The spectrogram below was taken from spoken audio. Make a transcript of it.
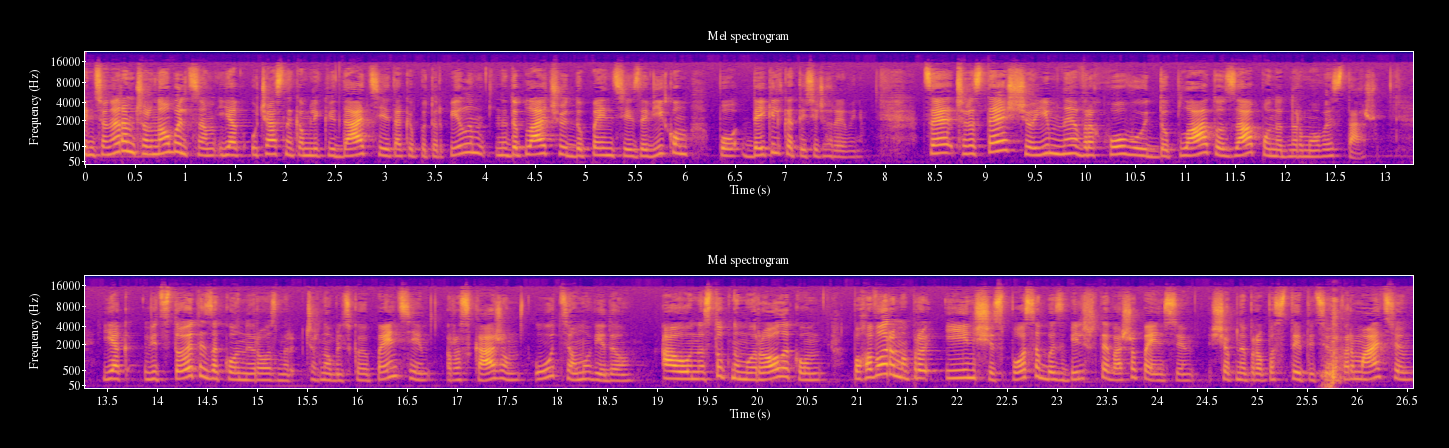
Пенсіонерам-чорнобильцям, як учасникам ліквідації, так і потерпілим, не доплачують до пенсії за віком по декілька тисяч гривень. Це через те, що їм не враховують доплату за понаднормовий стаж. Як відстояти законний розмір чорнобильської пенсії, розкажу у цьому відео. А у наступному ролику поговоримо про інші способи збільшити вашу пенсію. Щоб не пропустити цю інформацію,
